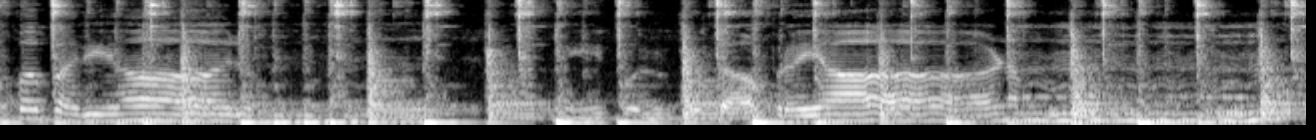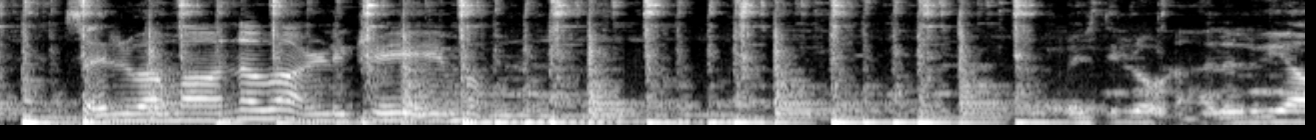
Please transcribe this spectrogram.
పాప పరిహారం. మీ కొల్పుతా ప్రయాణం. సర్వమానవాళ్ళి క్షేమం ప్రైజ్ ది లార్డ్ హల్లెలూయా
